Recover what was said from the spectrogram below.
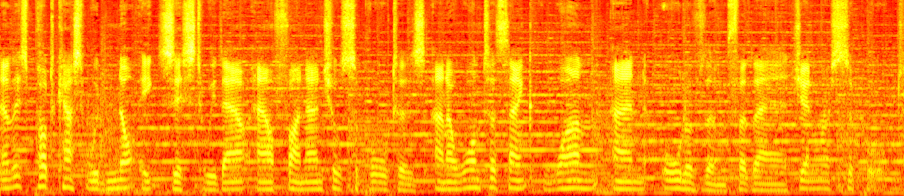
Now, this podcast would not exist without our financial supporters, and I want to thank one and all of them for their generous support.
